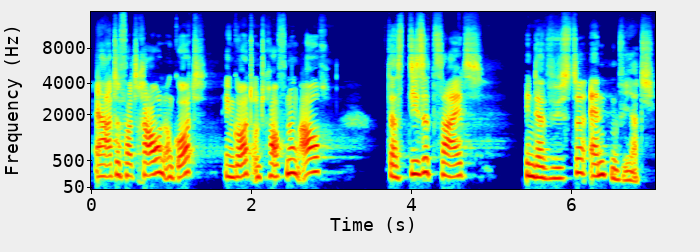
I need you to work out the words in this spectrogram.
Er hatte Vertrauen in Gott, in Gott und Hoffnung auch, dass diese Zeit in der Wüste enden wird.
